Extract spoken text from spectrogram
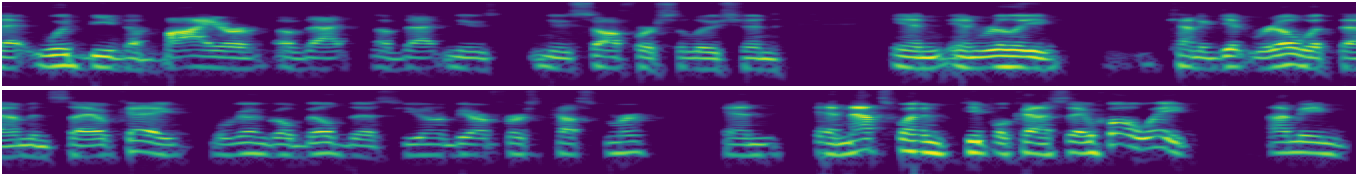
that would be the buyer of that of that new new software solution and and really kind of get real with them and say, okay, we're going to go build this. You want to be our first customer? And and that's when people kind of say, whoa, wait. I mean,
